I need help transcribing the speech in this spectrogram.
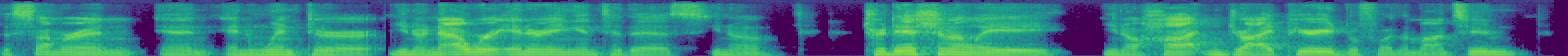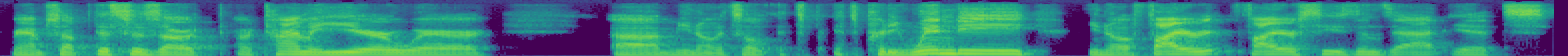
the summer and, and and winter you know now we're entering into this you know traditionally you know hot and dry period before the monsoon ramps up. This is our, our time of year where um, you know, it's a, it's it's pretty windy. You know, fire fire season's at its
